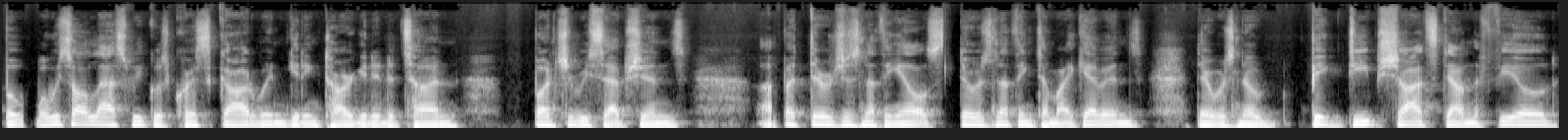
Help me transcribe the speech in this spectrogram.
But what we saw last week was Chris Godwin getting targeted a ton, bunch of receptions. Uh, but there was just nothing else. There was nothing to Mike Evans. There was no big deep shots down the field.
